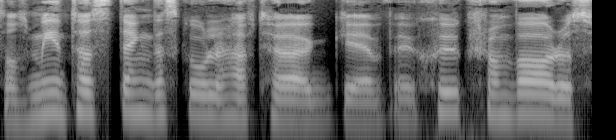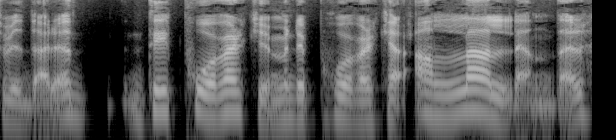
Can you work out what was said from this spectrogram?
De som inte har stängda skolor har haft hög eh, sjukfrånvaro och så vidare. Det påverkar ju, men det påverkar alla länder.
